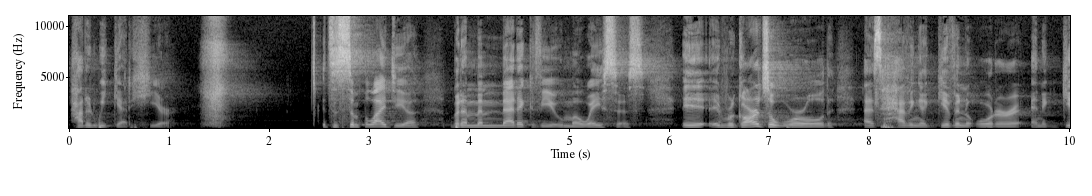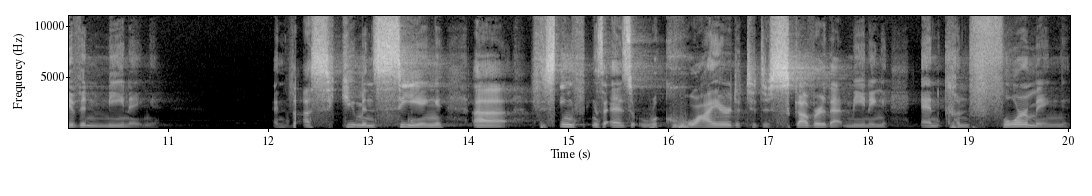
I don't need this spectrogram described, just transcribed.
how did we get here. It's a simple idea, but a mimetic view, mimesis, it, it regards a world as having a given order and a given meaning. And thus humans seeing uh, seeing things as required to discover that meaning and conforming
